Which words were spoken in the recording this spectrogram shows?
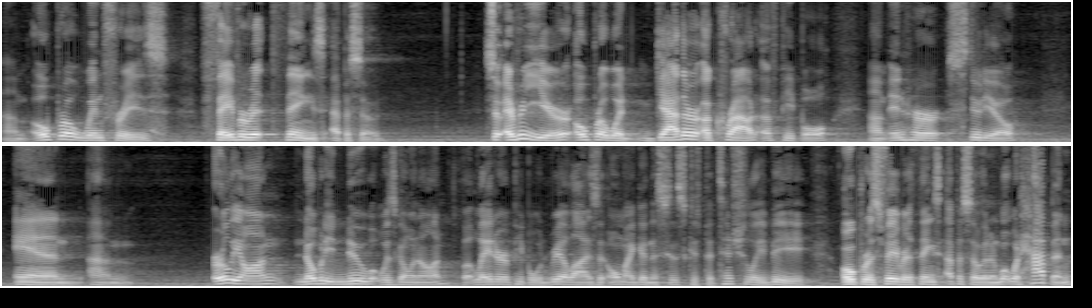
um, Oprah Winfrey's favorite things episode. So every year, Oprah would gather a crowd of people um, in her studio, and um, early on, nobody knew what was going on, but later people would realize that, oh my goodness, this could potentially be Oprah's favorite things episode. And what would happen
